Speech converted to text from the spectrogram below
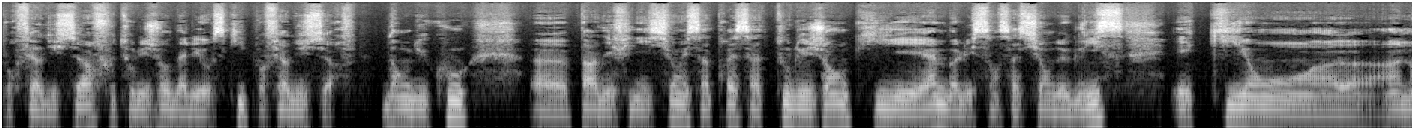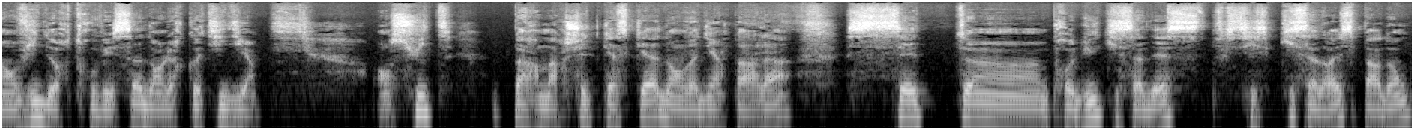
pour faire du surf ou tous les jours d'aller au ski pour faire du surf. Donc, du coup, par définition, il s'adresse à tous les gens qui aiment les sensations de glisse et qui ont un envie envie de retrouver ça dans leur quotidien. Ensuite, par marché de cascade, on va dire par là, c'est un produit qui s'adresse, qui s'adresse, pardon,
